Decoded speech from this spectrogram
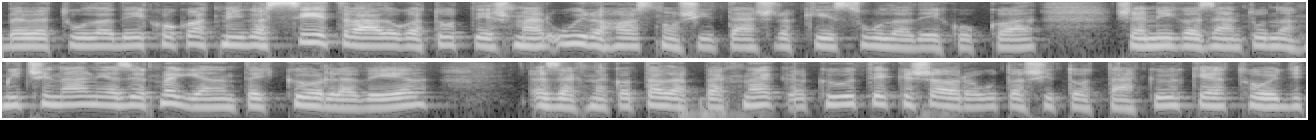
bevett hulladékokat, még a szétválogatott és már újra hasznosításra kész hulladékokkal sem igazán tudnak mit csinálni, ezért megjelent egy körlevél, ezeknek a telepeknek küldték, és arra utasították őket, hogy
